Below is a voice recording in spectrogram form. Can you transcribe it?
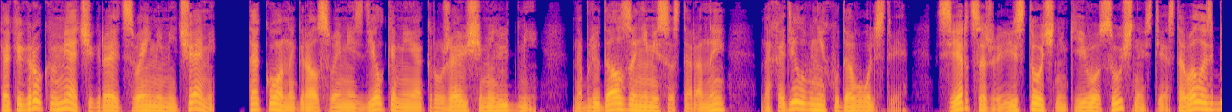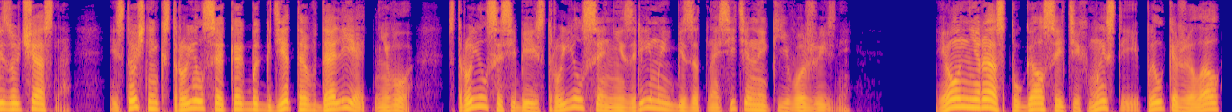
Как игрок в мяч играет своими мячами, так он играл своими сделками и окружающими людьми, наблюдал за ними со стороны, находил в них удовольствие. Сердце же, источник его сущности, оставалось безучастно. Источник струился как бы где-то вдали от него, струился себе и струился, незримый, безотносительный к его жизни. И он не раз пугался этих мыслей и пылко желал,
